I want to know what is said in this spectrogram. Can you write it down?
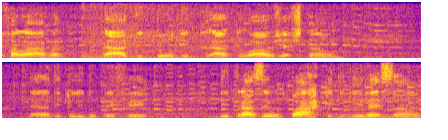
falava da atitude da atual gestão, né, da atitude do prefeito, de trazer um parque de diversão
